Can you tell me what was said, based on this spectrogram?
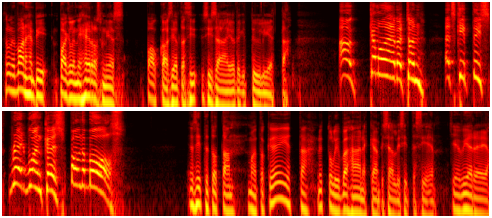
sellainen vanhempi paikallinen herrasmies paukkaa sieltä si- sisään jotenkin tyyli, että oh, come on Everton, let's keep these red wankers from the balls. Ja sitten tota, mä että okei, että nyt tuli vähän äänekkäämpi sälli sitten siihen, siihen viereen ja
